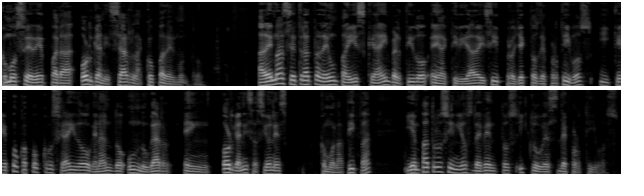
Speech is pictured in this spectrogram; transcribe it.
como sede para organizar la Copa del Mundo. Además, se trata de un país que ha invertido en actividades y proyectos deportivos y que poco a poco se ha ido ganando un lugar en organizaciones como la FIFA y en patrocinios de eventos y clubes deportivos.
